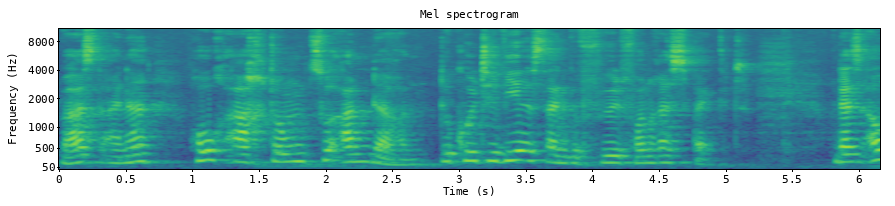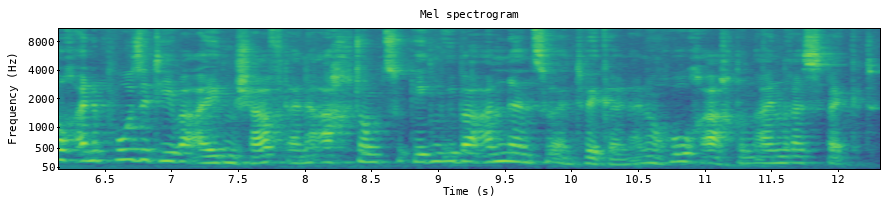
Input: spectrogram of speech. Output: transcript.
du hast eine Hochachtung zu anderen. Du kultivierst ein Gefühl von Respekt. Und das ist auch eine positive Eigenschaft, eine Achtung gegenüber anderen zu entwickeln, eine Hochachtung, einen Respekt.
